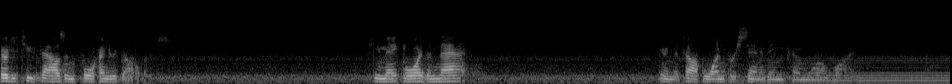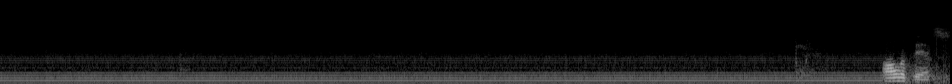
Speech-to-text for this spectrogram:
$32,400. If you make more than that, you're in the top 1% of income worldwide. All of this.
